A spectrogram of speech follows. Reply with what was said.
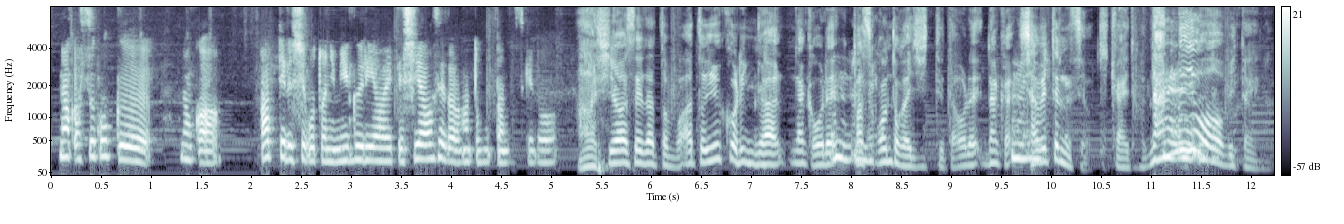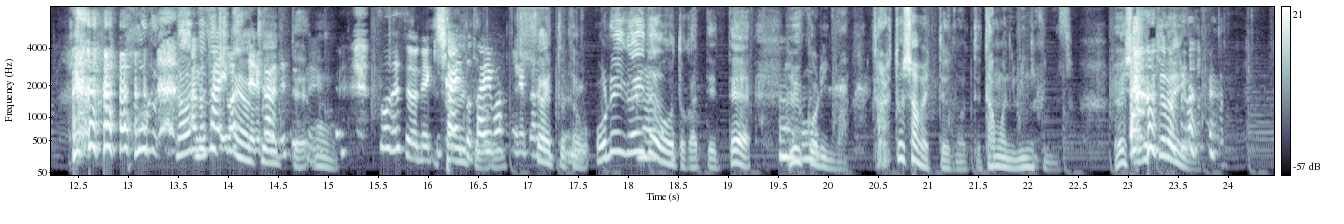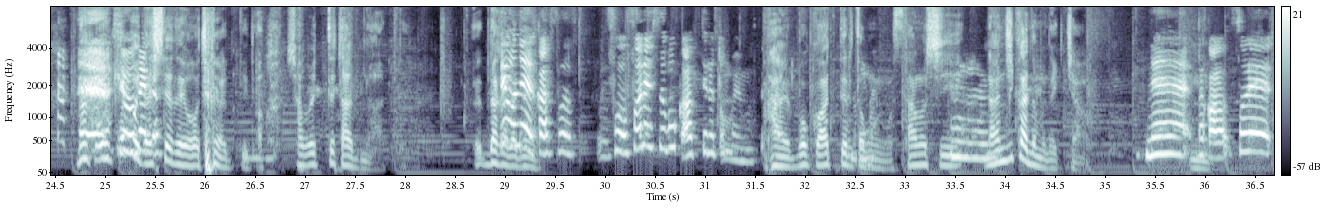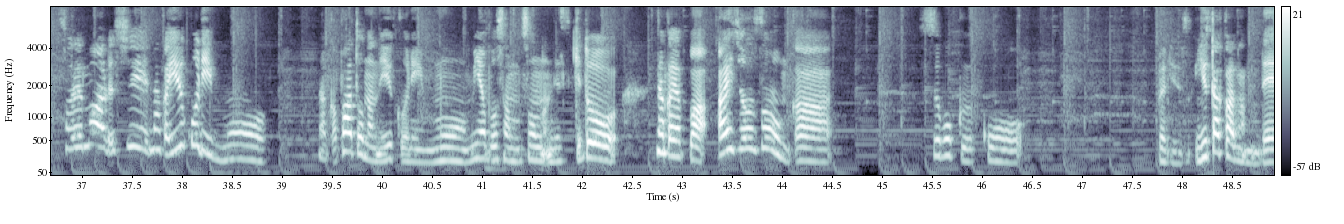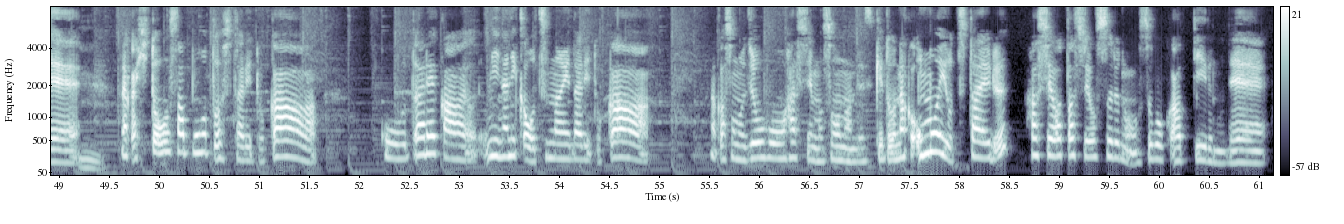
なんかすごく、なんか、合ってる仕事に巡り合えて幸せだなと思ったんですけど、あ幸せだと思う。あとゆうこりんがなんか俺、うんうん。パソコンとかいじってた。俺なんか喋ってるんですよ、機械とか。なんでよみたいな。これなんでできないわけ？って、ね。うん。そうですよね、機械と対話してるからね。機械と多分。お願いだよとかって言って、うんうん。ゆうこりんが誰と喋ってるの？ってたまに見に来るんですよえ喋ってないよ。なんか大きい声出してたよ。って言ってあ喋ってたんだって。だからね。でもね、かそう、そう、それすごく合ってると思います。はい僕合ってると思います。楽しい、うん。何時間でもできちゃう。ねうん。だからそれ、それもあるし、なんかゆうこりんも、なんかパートナーのゆうこりんも、みやぼさんもそうなんですけど、なんかやっぱ愛情ゾーンが、すごくこう、なんていうんですか豊かなので、うん。なんか人をサポートしたりとか、こう誰かに何かをつないだりとか、なんかその情報発信もそうなんですけど、なんか思いを伝える、橋渡しをするのもすごく合っているので、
